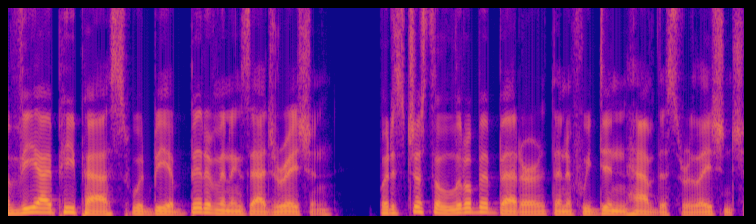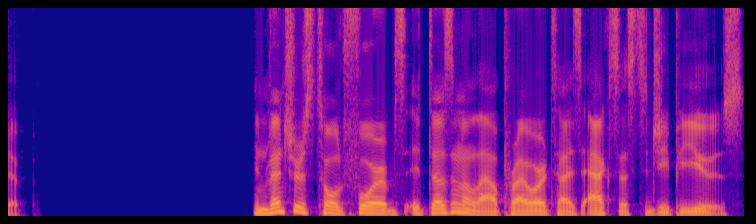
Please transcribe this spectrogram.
a VIP pass would be a bit of an exaggeration, but it's just a little bit better than if we didn't have this relationship. NVentures told Forbes it doesn't allow prioritized access to GPUs.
